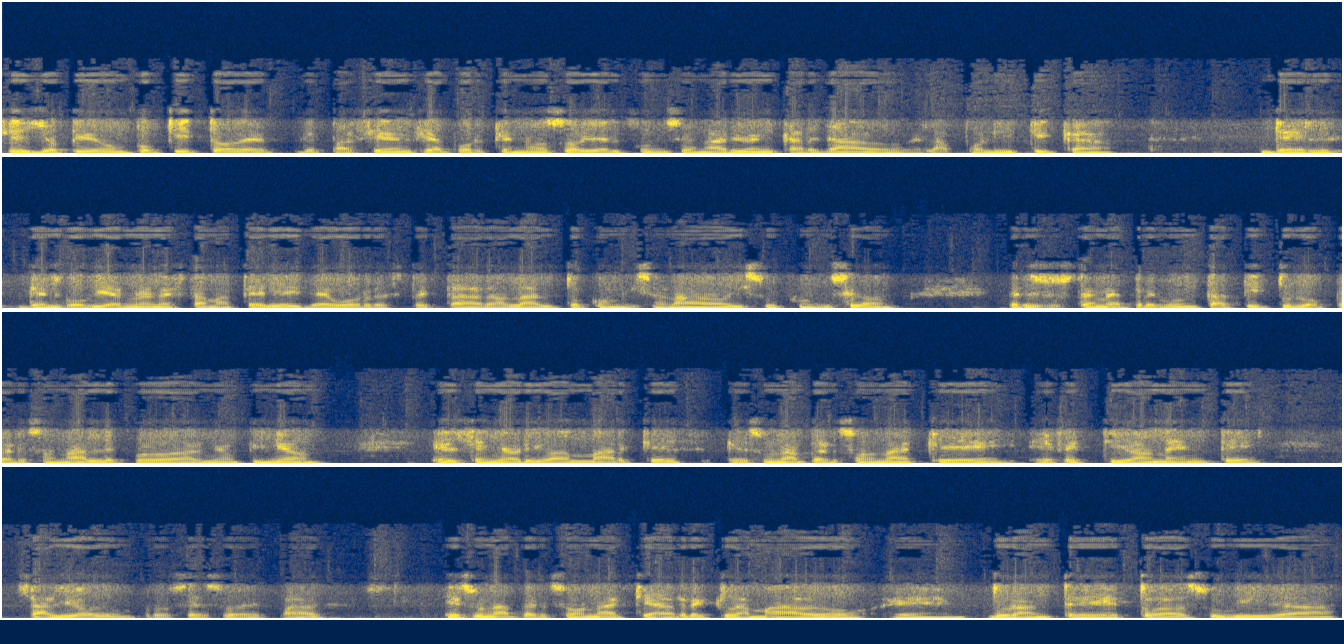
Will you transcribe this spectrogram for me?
Sí, yo pido un poquito de, paciencia porque no soy el funcionario encargado de la política del, del, gobierno en esta materia y debo respetar al alto comisionado y su función. Pero si usted me pregunta a título personal, le puedo dar mi opinión. El señor Iván Márquez es una persona que efectivamente salió de un proceso de paz, es una persona que ha reclamado eh, durante toda su vida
